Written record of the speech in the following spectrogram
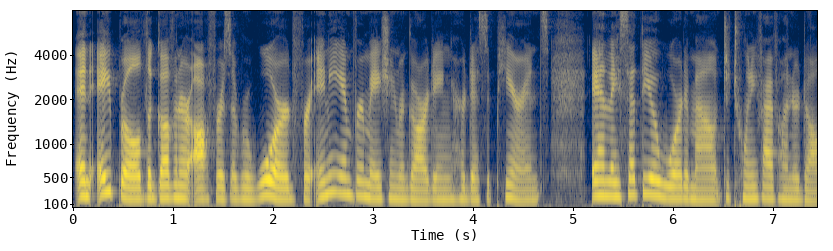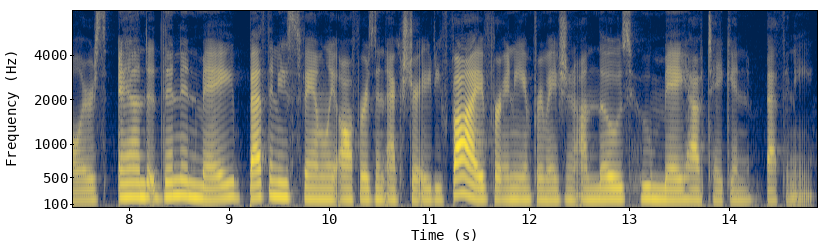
In April, the governor offers a reward for any information regarding her disappearance, and they set the award amount to $2,500. And then in May, Bethany's family offers an extra 85 for any information on those who may have taken Bethany.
